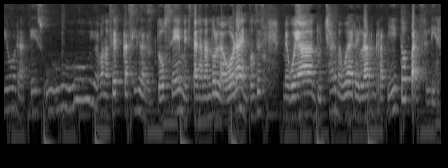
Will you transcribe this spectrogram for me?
¿Qué hora es? Uy, van a ser casi las 12, me está ganando la hora, entonces me voy a duchar, me voy a arreglar rapidito para salir.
